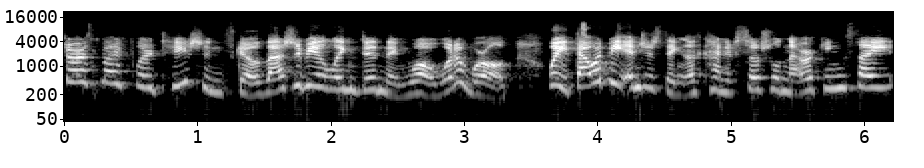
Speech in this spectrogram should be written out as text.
Endorse my flirtation skills. That should be a LinkedIn thing. Whoa, what a world. Wait, that would be interesting. A kind of social networking site.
